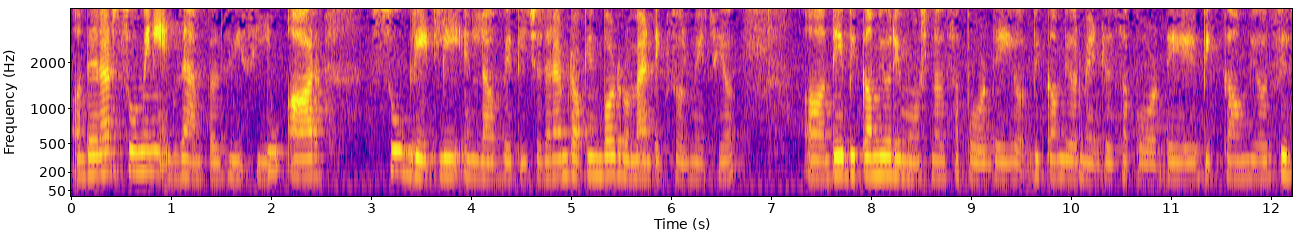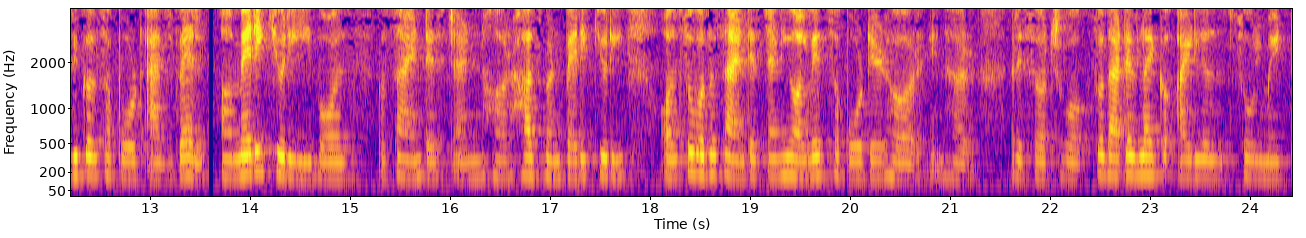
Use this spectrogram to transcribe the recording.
Uh, there are so many examples we see who are so greatly in love with each other. I'm talking about romantic soulmates here. Uh, they become your emotional support, they become your mental support, they become your physical support as well. Uh, Marie Curie was a scientist, and her husband, Pierre Curie, also was a scientist, and he always supported her in her research work. So, that is like an ideal soulmate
